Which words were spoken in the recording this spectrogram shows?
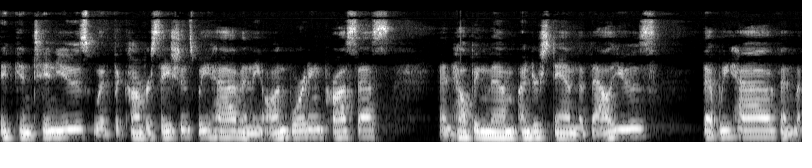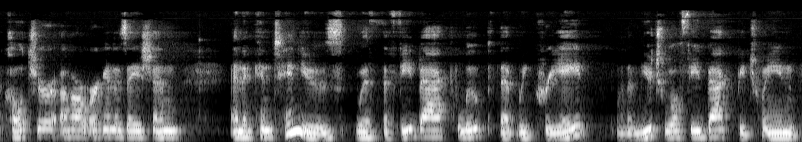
It continues with the conversations we have in the onboarding process and helping them understand the values that we have and the culture of our organization. And it continues with the feedback loop that we create, the mutual feedback between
